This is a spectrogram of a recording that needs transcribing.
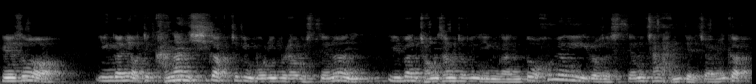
그래서 인간이 어떤 강한 시각적인 몰입을 하고 있을 때는 일반 정상적인 인간도 호명이 이루어졌을 때는 잘 안 되죠. 그러니까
